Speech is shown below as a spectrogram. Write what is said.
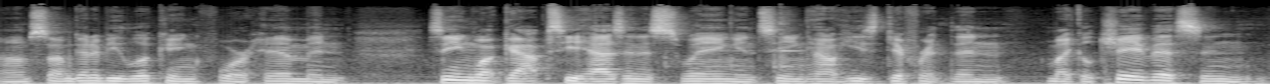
Um, so I'm going to be looking for him and seeing what gaps he has in his swing and seeing how he's different than Michael Chavis and,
